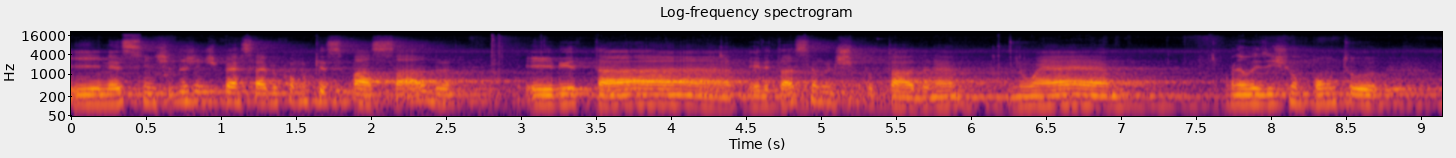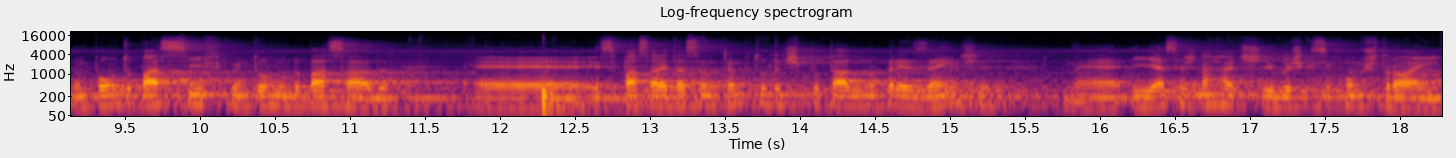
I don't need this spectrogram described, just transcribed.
E nesse sentido a gente percebe como que esse passado ele está ele tá sendo disputado, né? Não é não existe um ponto um ponto pacífico em torno do passado é, esse passado está sendo o tempo todo disputado no presente, né? e essas narrativas que se constroem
